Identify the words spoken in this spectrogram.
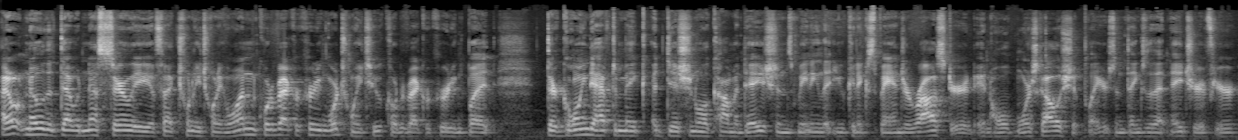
I don't know that that would necessarily affect 2021 quarterback recruiting or 22 quarterback recruiting, but they're going to have to make additional accommodations, meaning that you can expand your roster and, and hold more scholarship players and things of that nature if you're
